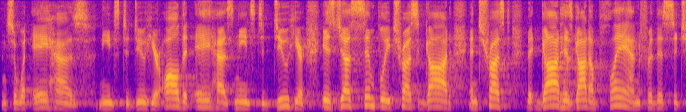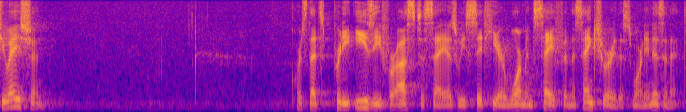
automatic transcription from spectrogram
And so, what Ahaz needs to do here, all that Ahaz needs to do here, is just simply trust God and trust that God has got a plan for this situation. Of course, that's pretty easy for us to say as we sit here warm and safe in the sanctuary this morning, isn't it?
